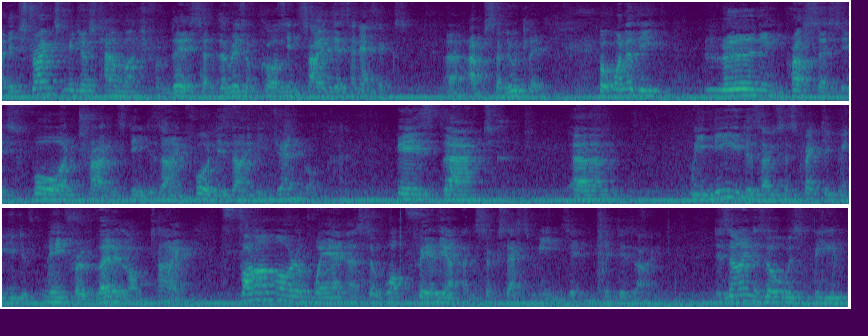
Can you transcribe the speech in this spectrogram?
And it strikes me just how much from this, and there is, of course, inside this an ethics, uh, absolutely. But one of the learning processes for trans D design, for design in general, is that um, we need, as I've suspected we need, to need for a very long time, far more awareness of what failure and success means in, in design. Design has always been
